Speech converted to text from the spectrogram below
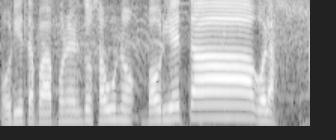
Orieta para poner el 2 a 1. Baurieta. Golazo.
